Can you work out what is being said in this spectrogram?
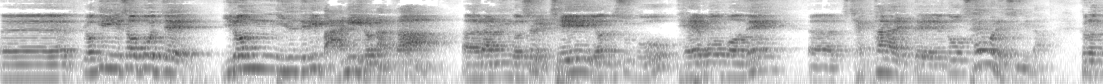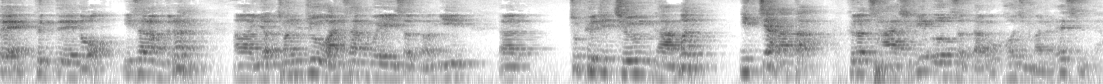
에, 여기서도 이제 이런 일들이 많이 일어났다라는 것을 재연수구 대법원에 어, 재판할 때도 사용을 했습니다. 그런데 그때도 이 사람들은 어, 여- 전주 완산구에 있었던 이 어, 투표지 증감은 있지 않았다. 그런 사실이 없었다고 거짓말을 했습니다.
